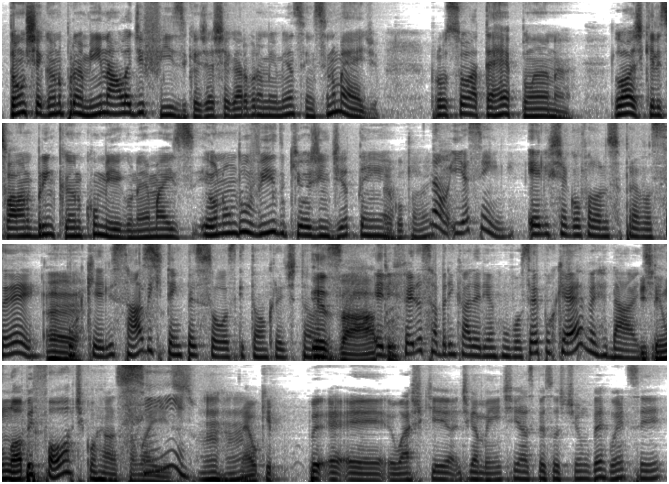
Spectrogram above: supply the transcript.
estão chegando para mim na aula de física, já chegaram para mim bem assim, ensino médio. Professor, a Terra é plana. Lógico que eles falaram brincando comigo, né? Mas eu não duvido que hoje em dia tenha. Preocupante. Não, e assim, ele chegou falando isso pra você É. porque ele sabe que tem pessoas que estão acreditando. Exato. Ele fez essa brincadeirinha com você porque é verdade. E tem um lobby forte com relação a Sim. isso. Uhum. Né? O que é, é, eu acho que antigamente as pessoas tinham vergonha de ser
